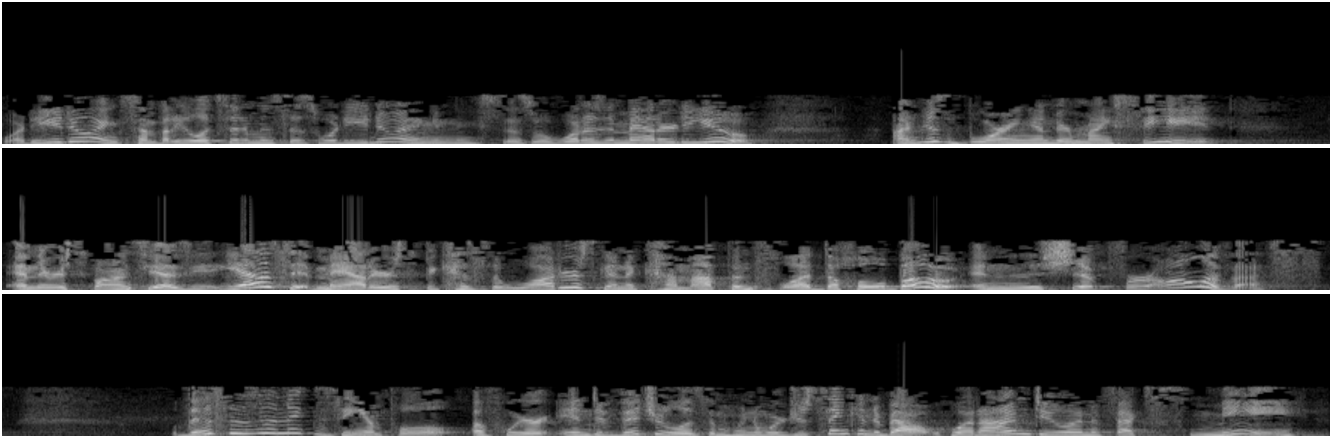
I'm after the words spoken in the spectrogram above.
What are you doing? Somebody looks at him and says, what are you doing? And he says, well, what does it matter to you? I'm just boring under my seat. And the response is, yes, it matters because the water is going to come up and flood the whole boat and the ship for all of us. This is an example of where individualism, when we're just thinking about what I'm doing affects me,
